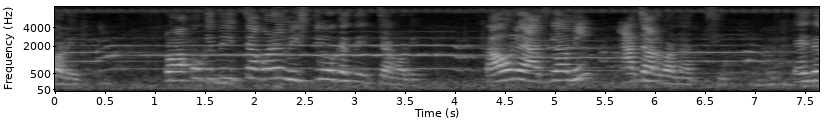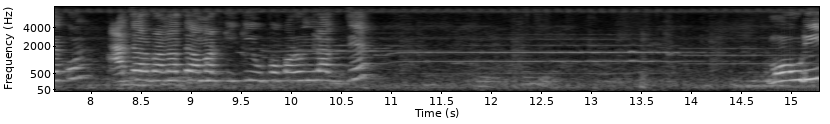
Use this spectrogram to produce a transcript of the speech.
করে, টকও খেতে ইচ্ছা করে, মিষ্টিও খেতে ইচ্ছা করে। তাহলে আজকে আমি আচার বানাচ্ছি। এই দেখুন, আচার বানাতে আমার কি কি উপকরণ লাগছে? মৌরি,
